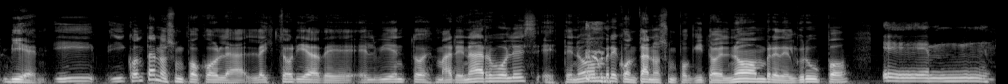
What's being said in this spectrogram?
Bien, y, contanos un poco la, historia de El viento es mar en árboles, este nombre, contanos un poquito el nombre del grupo. Em,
